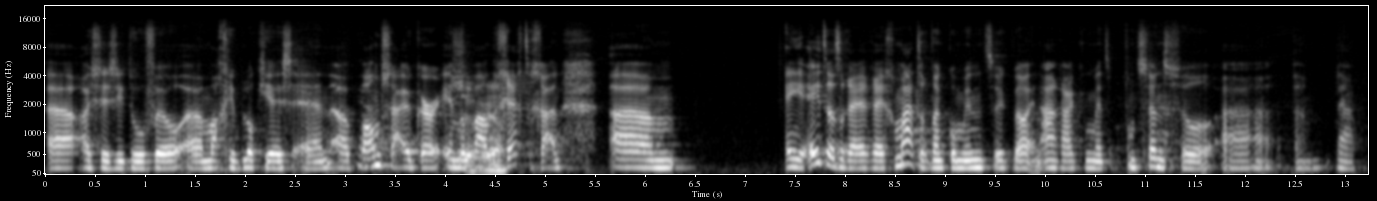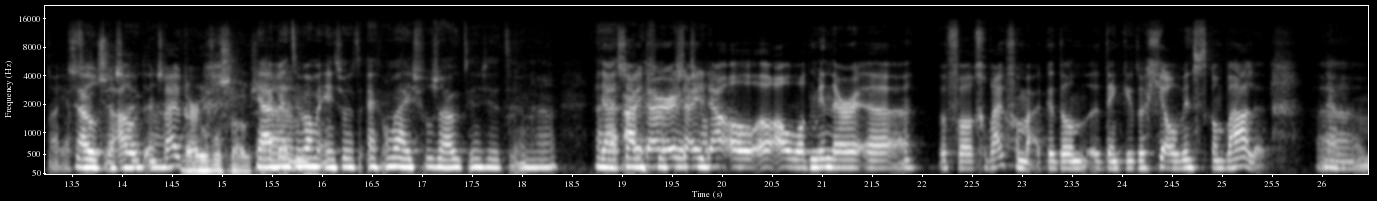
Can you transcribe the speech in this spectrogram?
eh, als je ziet hoeveel eh maggi-blokjes en eh, palmsuiker in Zo, bepaalde ja. gerechten gaan. ehm, en je eet dat re- regelmatig, dan kom je natuurlijk wel in aanraking met ontzettend veel eh, ehm, ja, nou ja, Zout veel en zout en suiker. suiker. Ja, heel veel saus. Ja, ik ben het er Ehm, wel mee eens dat er echt onwijs veel zout in zit. En, eh, nou Ja, zou je daar, zou je daar al, al, al wat minder eh, van gebruik van maken, dan eh, denk ik dat je al winst kan behalen. Ja. Ehm,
